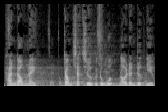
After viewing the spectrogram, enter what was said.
hành động này, trong sách xưa của trung quốc nói đến rất nhiều.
